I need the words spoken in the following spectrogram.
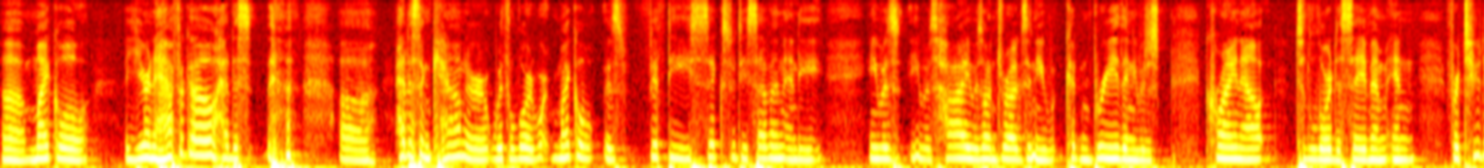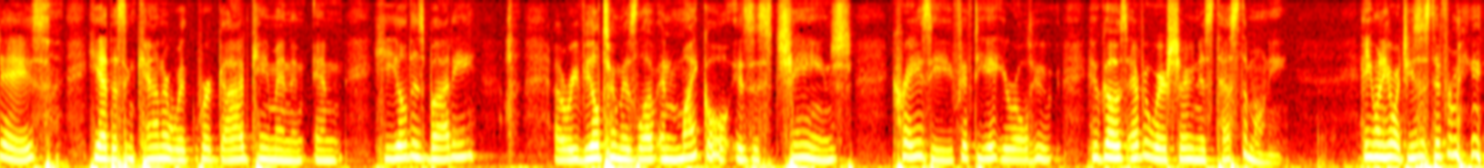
Uh, Michael, a year and a half ago, had this, uh, had this encounter with the Lord. Michael is 56, 57, and he, he, was, he was high, he was on drugs, and he couldn't breathe, and he was just crying out to the Lord to save him. And for two days, he had this encounter with where God came in and, and healed his body, uh, revealed to him his love. And Michael is this changed, crazy 58 year old who, who goes everywhere sharing his testimony. Hey, you want to hear what Jesus did for me?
